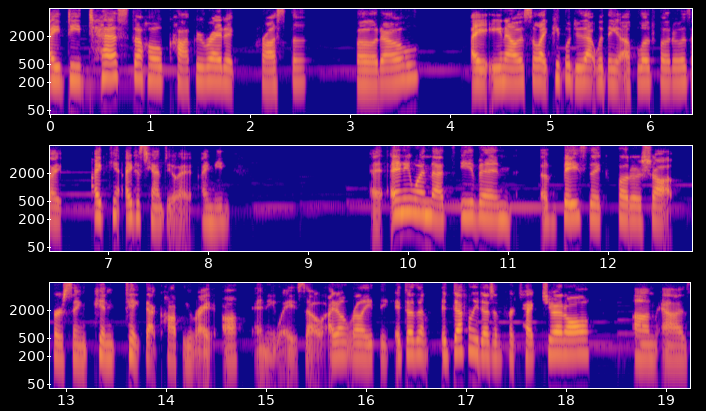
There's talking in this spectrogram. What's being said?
I detest the whole copyright across the photo. I, you know, so like people do that when they upload photos. I, I can't, I just can't do it. I mean, anyone that's even a basic Photoshop person can take that copyright off anyway. So I don't really think it doesn't, it definitely doesn't protect you at all. Um, as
